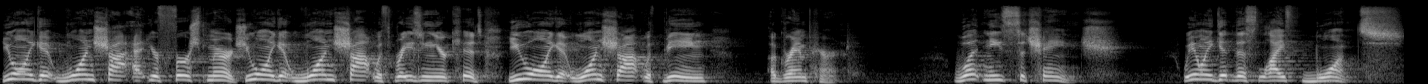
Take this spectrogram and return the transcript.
You only get one shot at your first marriage. You only get one shot with raising your kids. You only get one shot with being a grandparent. What needs to change? We only get this life once.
